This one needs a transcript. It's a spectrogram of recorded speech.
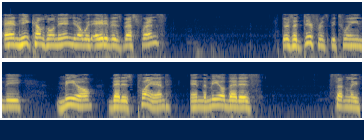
And he comes on in, you know, with eight of his best friends. There's a difference between the meal that is planned and the meal that is suddenly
